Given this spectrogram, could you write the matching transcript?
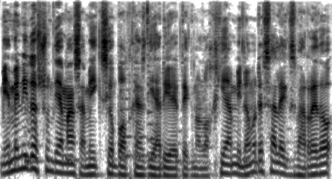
Bienvenidos un día más a Mixio, podcast diario de tecnología. Mi nombre es Alex Barredo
